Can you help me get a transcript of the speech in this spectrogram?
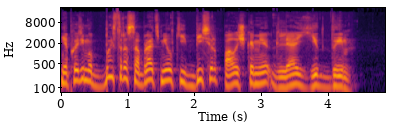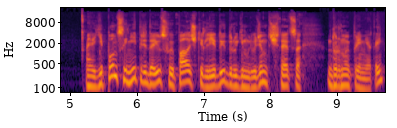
Необходимо быстро собрать мелкий бисер палочками для еды. Японцы не передают свои палочки для еды другим людям, это считается дурной приметой.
